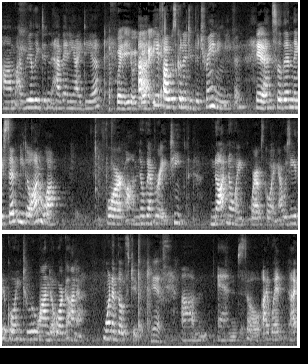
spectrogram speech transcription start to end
um, I really didn't have any idea Of where you were uh, if I was going to do the training even. Yeah. And so then they sent me to Ottawa for um, November 18th, not knowing where I was going. I was either going to Rwanda or Ghana, one of those two. yes. Um, and so I went. I,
